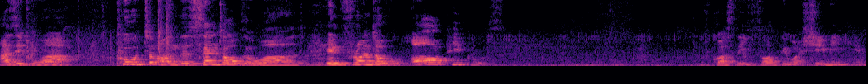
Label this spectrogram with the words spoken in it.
as it were, put on the center of the world in front of all peoples. Of course, they thought they were shaming him,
